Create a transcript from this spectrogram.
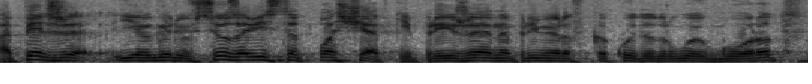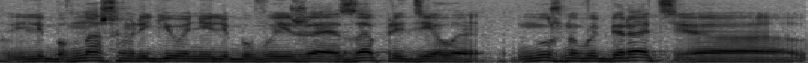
Опять же, я говорю, все зависит от площадки. Приезжая, например, в какой-то другой город, либо в нашем регионе, либо выезжая за пределы, нужно выбирать э,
